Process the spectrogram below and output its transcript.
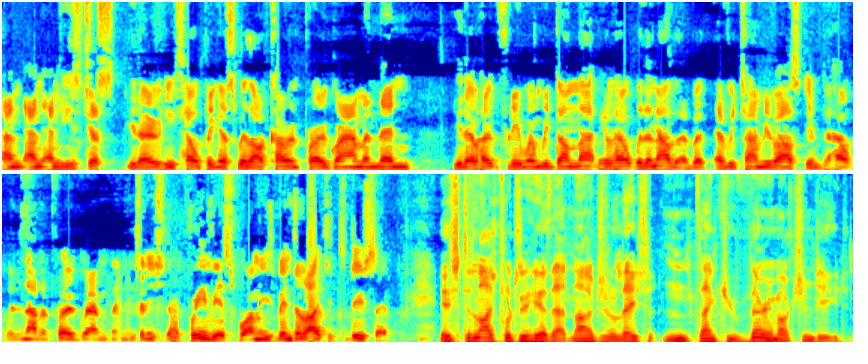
and, and and he's just you know he's helping us with our current program, and then you know hopefully when we've done that he'll help with another. But every time we've asked him to help with another program when he finished the previous one, he's been delighted to do so. It's delightful to hear that, Nigel Layton. Thank you very much indeed.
